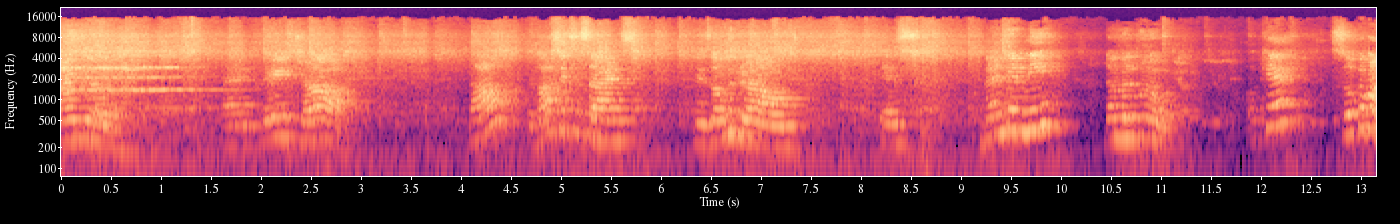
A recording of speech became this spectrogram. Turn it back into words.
ankle. And great job. Now, the last exercise is on the ground. Is bended knee, dumbbell pull-over. Okay? So come on.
